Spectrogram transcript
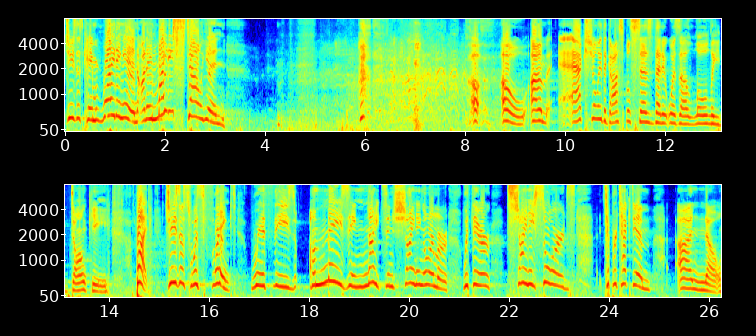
Jesus came riding in on a mighty stallion. oh, oh um, actually, the gospel says that it was a lowly donkey. But Jesus was flanked with these amazing knights in shining armor with their shiny swords to protect him. Uh, no.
